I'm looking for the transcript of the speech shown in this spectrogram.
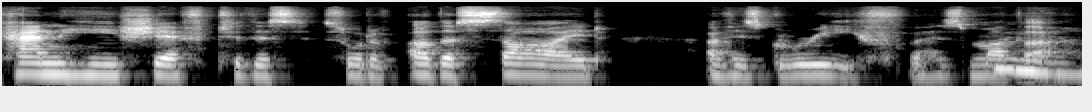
can he shift to this sort of other side of his grief for his mother Hmm.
